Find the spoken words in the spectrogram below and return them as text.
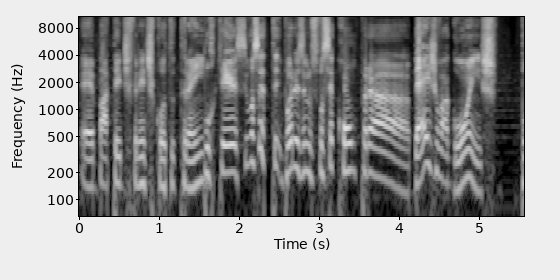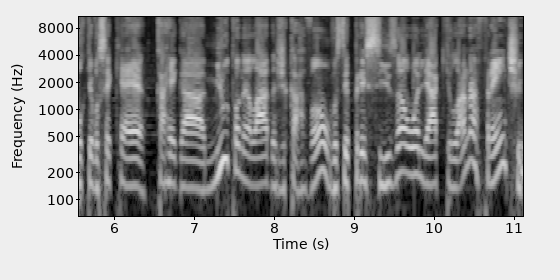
é, bater de frente com outro trem. Porque se você, por exemplo, se você compra 10 vagões porque você quer carregar mil toneladas de carvão, você precisa olhar que lá na frente,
